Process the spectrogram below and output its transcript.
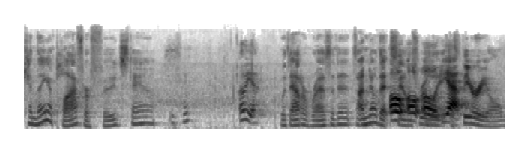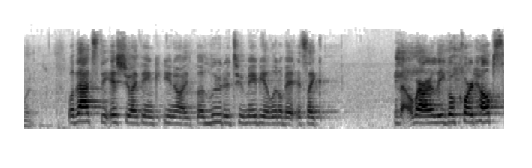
can they apply for food stamps Oh, yeah. without a residence? I know that Oh, sounds oh, oh, really yeah. ethereal, but Well, that's the issue I think, you know, I alluded to maybe a little bit. It's like where our legal court helps.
